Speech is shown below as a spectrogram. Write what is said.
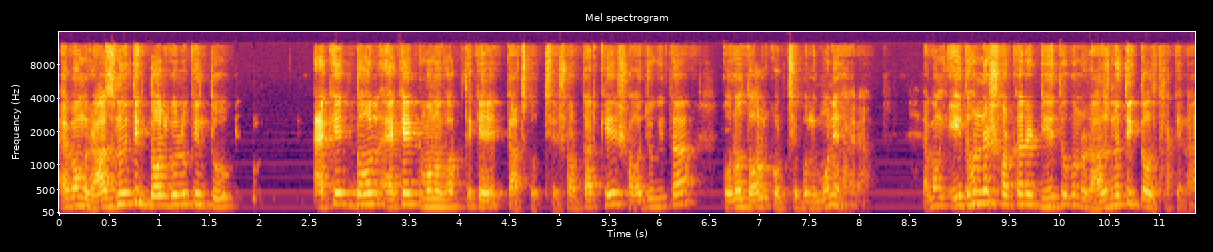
এবং রাজনৈতিক দলগুলো কিন্তু এক এক দল এক এক মনোভাব থেকে কাজ করছে। সরকারকে সহযোগিতা কোনো দল করছে বলে মনে হয় না। এবং এই ধরনের সরকারের যেহেতু কোনো রাজনৈতিক দল থাকে না,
